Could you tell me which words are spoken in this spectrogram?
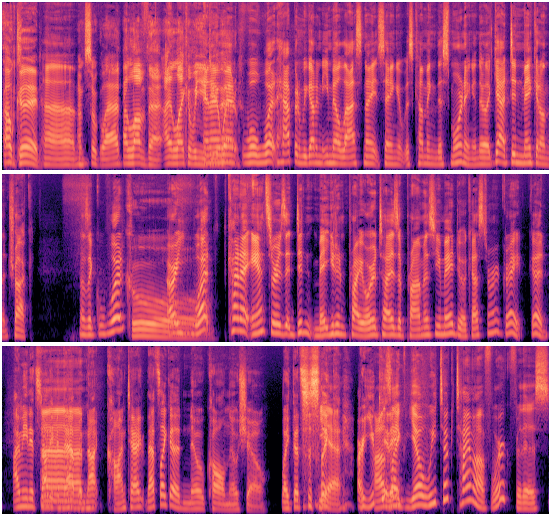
Oh, good. Um, I'm so glad. I love that. I like it when you and do I that. went, Well, what happened? We got an email last night saying it was coming this morning. And they're like, Yeah, it didn't make it on the truck. I was like, What Cool. are you what kind of answer is it didn't make you didn't prioritize a promise you made to a customer? Great, good. I mean, it's not even that, but Um, not contact. That's like a no call, no show. Like that's just like, yeah. are you I kidding? was like, yo, we took time off work for this.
